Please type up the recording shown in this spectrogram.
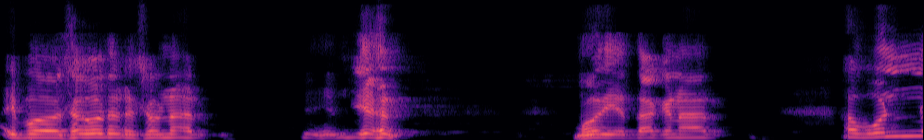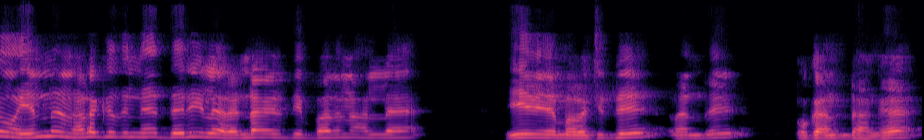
இப்போ சகோதரர் சொன்னார் எம்ஜிஆர் மோதியை தாக்கினார். ஒன்றும் என்ன நடக்குதுன்னே தெரியல. ரெண்டாயிரத்தி பதினாலில் இவிஎம்மை வச்சுட்டு வந்து உட்காந்துட்டாங்க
